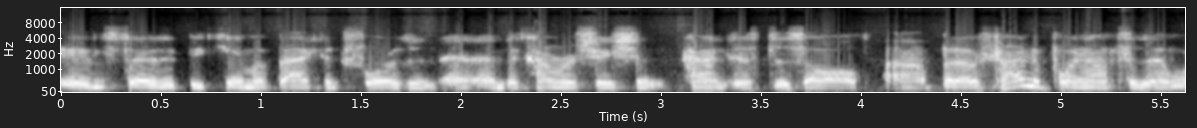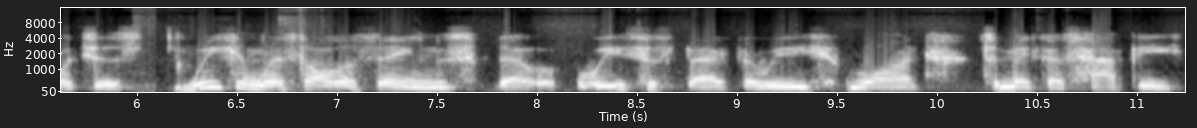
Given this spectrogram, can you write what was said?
instead, it became a back and forth, and, and the conversation kind of just dissolved. Uh, but I was trying to point out to them, which is we can list all the things that we suspect or we want to make us happy,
